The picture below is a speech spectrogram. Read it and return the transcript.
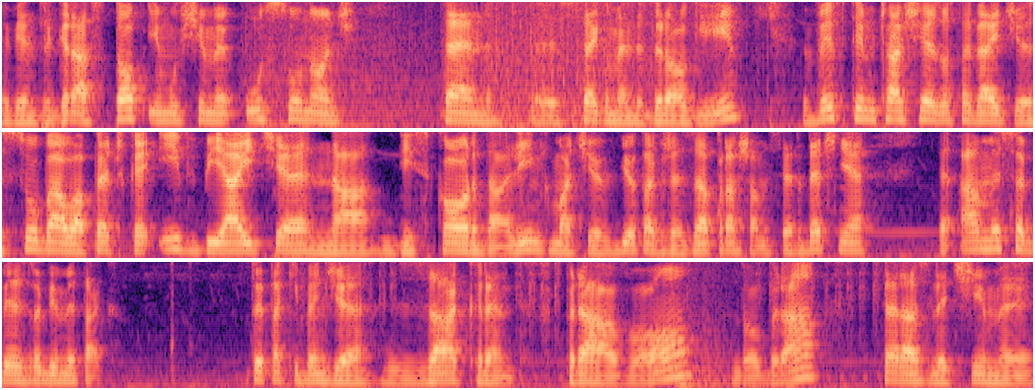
więc gra stop i musimy usunąć ten e, segment drogi. Wy w tym czasie zostawiajcie suba, łapeczkę i wbijajcie na Discorda. Link macie w bio, także zapraszam serdecznie. A my sobie zrobimy tak. Tutaj taki będzie zakręt w prawo. Dobra. Teraz lecimy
